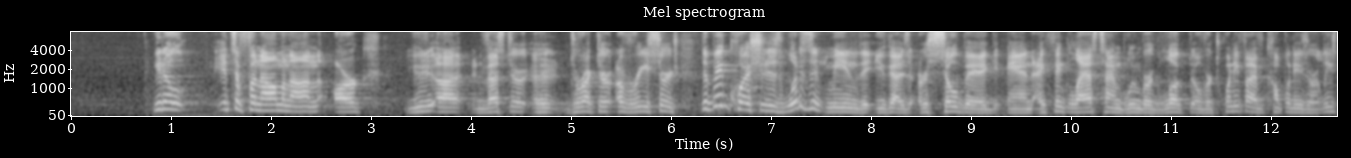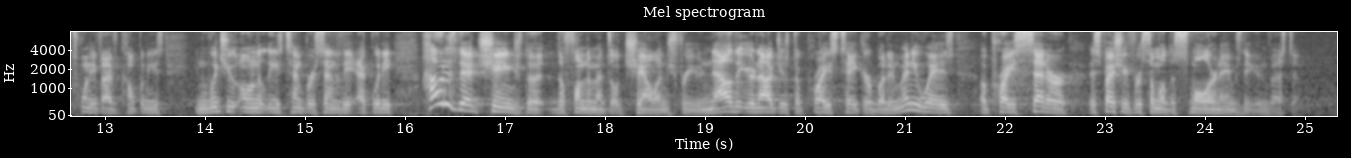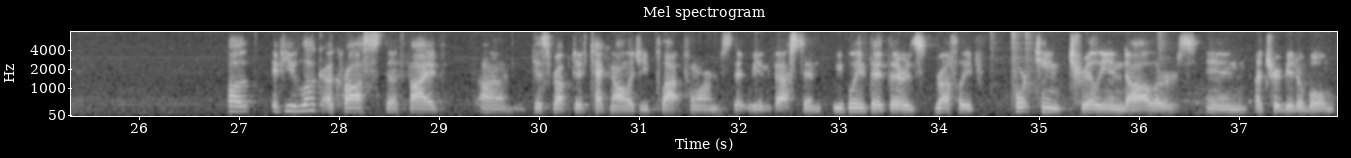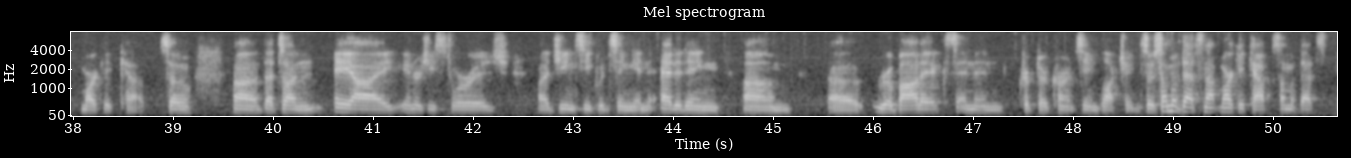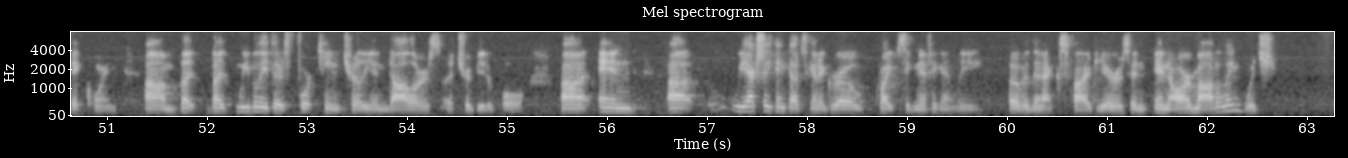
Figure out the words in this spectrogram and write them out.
You know, it's a phenomenon, ARK. You, uh, investor, uh, director of research. The big question is, what does it mean that you guys are so big? And I think last time Bloomberg looked, over 25 companies, or at least 25 companies, in which you own at least 10% of the equity. How does that change the, the fundamental challenge for you now that you're not just a price taker, but in many ways a price setter, especially for some of the smaller names that you invest in? Well, if you look across the five um, disruptive technology platforms that we invest in, we believe that there's roughly $14 trillion in attributable market cap. So uh, that's on AI, energy storage, uh, gene sequencing and editing, um, uh, robotics, and then cryptocurrency and blockchain. So some of that's not market cap, some of that's Bitcoin. Um, but but we believe there's 14 trillion dollars attributable, uh, and uh, we actually think that's going to grow quite significantly over the next five years. And in our modeling, which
